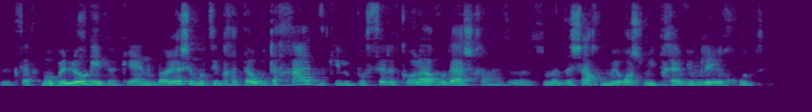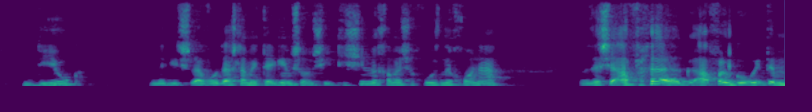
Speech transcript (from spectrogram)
זה קצת כמו בלוגיקה, כן? ברגע שמוצאים לך טעות אחת, זה כאילו פוסל את כל העבודה שלך. זאת אומרת, זה שאנחנו מראש מתחייבים לאיכות דיוק, נגיד של העבודה של המתייגים שלנו, שהיא 95% נכונה, וזה שאף אלגוריתם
